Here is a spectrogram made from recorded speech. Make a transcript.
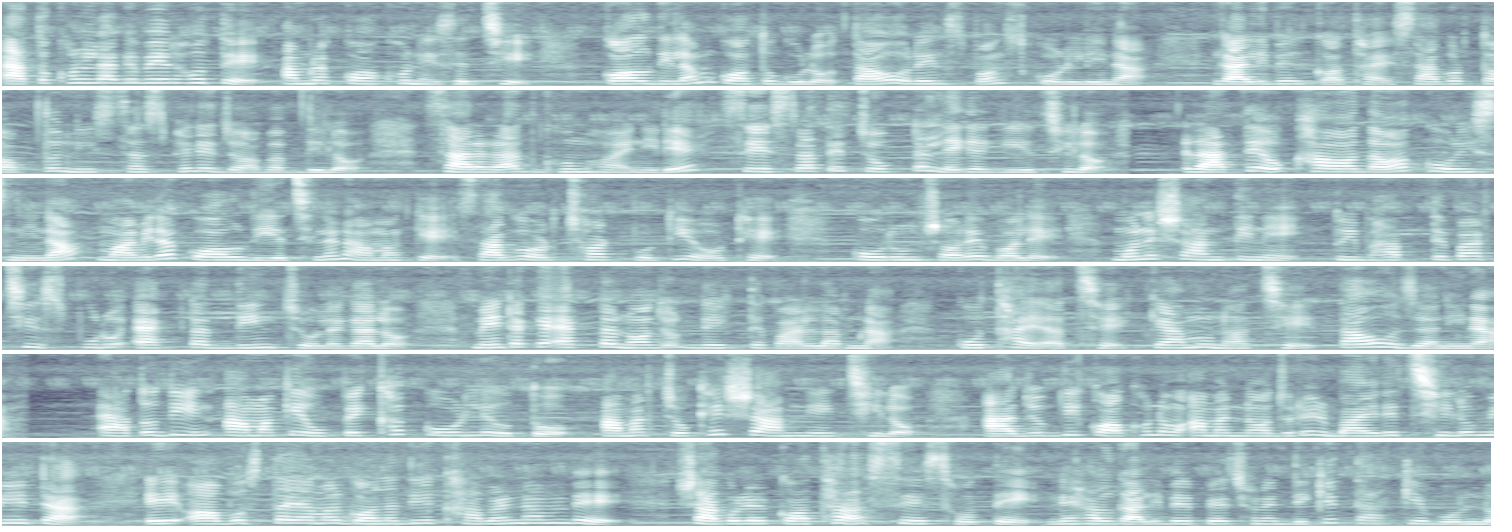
এতক্ষণ লাগে বের হতে? আমরা কখন এসেছি? কল দিলাম কতগুলো? তাও রেসপন্স করলি না। গালিবের কথায় সাগর তপ্ত নিঃশ্বাস ফেলে জবাব দিল, সারা রাত ঘুম হয়নি রে। শেষ রাতে চোখটা লেগে গিয়েছিল। রাতেও খাওয়া দাওয়া করিসনি না। মামিরা কল দিয়েছিলেন আমাকে। সাগর ছটপটিয়ে ওঠে। করুণ স্বরে বলে, মনে শান্তি নেই। তুই ভাবতে পারছিস পুরো একটা দিন চলে গেল। মেয়েটাকে একটা নজর দেখতে পারলাম না। কোথায় আছে? কেমন আছে? তাও জানি না। এতদিন আমাকে উপেক্ষা করলেও তো আমার চোখের সামনেই ছিল। আজ অবধি কখনো আমার নজরের বাইরে ছিল মেয়েটা? এই অবস্থায় আমার গলা দিয়ে খাবার নামবে? সাগরের কথা শেষ হতে নেহাল গালিবের পেছনের দিকে তাকিয়ে বলল,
